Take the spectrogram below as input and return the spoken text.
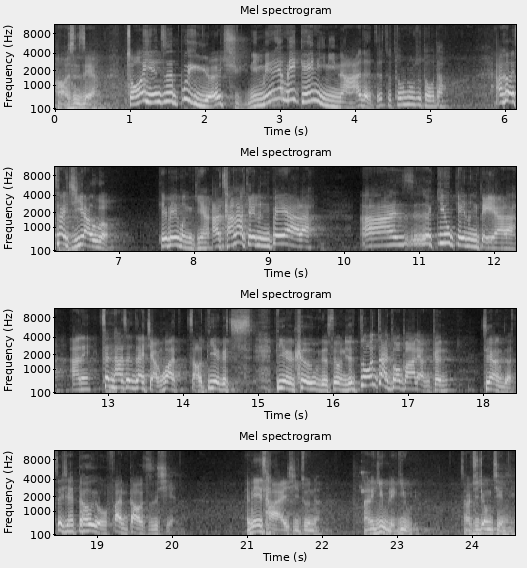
好是这样。总而言之，不予而取，你没人没给你，你拿的，这这通通是偷盗。啊，各位菜鸡啊，有无？去买物件啊，肠啊加两杯啊啦。啊，酒加两袋啊啦！啊呢，趁他正在讲话找第二个 第二个客户的时候，你就多再多拔两根，这样子，这些都有犯道之嫌。买菜的时阵呢，啊，你丢咧丢咧，找这种情形。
